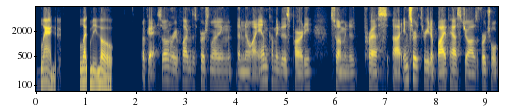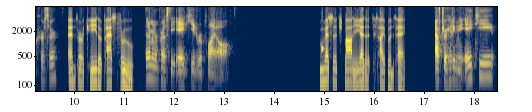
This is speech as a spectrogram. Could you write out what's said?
Blank. Let me know. Okay, so I'm going to reply to this person letting them know I am coming to this party. So I'm going to press uh, Insert 3 to bypass JAWS virtual cursor. Enter key to pass through. Then I'm going to press the A key to reply all. Message body edit type and text. After hitting the A key,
